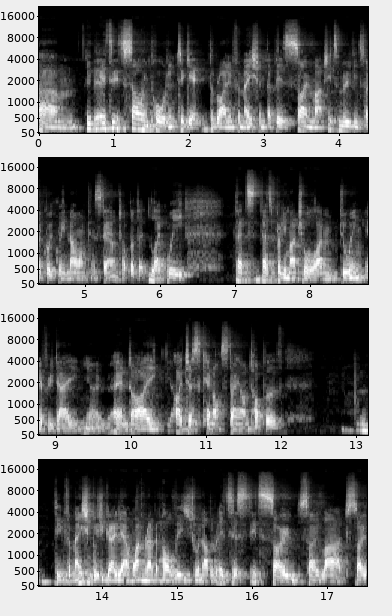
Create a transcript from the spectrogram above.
Um, it, it's it's so important to get the right information, but there's so much. It's moving so quickly. No one can stay on top of it. Like we, that's that's pretty much all I'm doing every day. You know, and I I just cannot stay on top of the information because you go down one rabbit hole leads to another. It's just it's so so large. So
